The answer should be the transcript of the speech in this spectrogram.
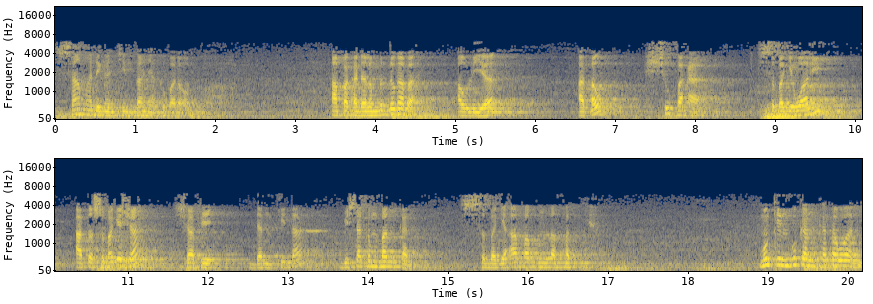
sama dengan cintanya kepada Allah. Apakah dalam bentuk apa? Aulia atau syufaat sebagai wali atau sebagai syah syafi? Dan kita bisa kembangkan sebagai apapun lafadznya. Mungkin bukan kata wali.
